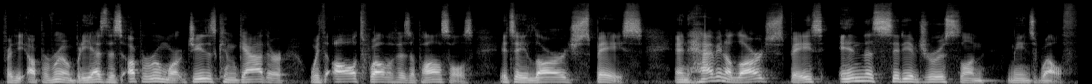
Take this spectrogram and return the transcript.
for the upper room. But he has this upper room where Jesus can gather with all 12 of his apostles. It's a large space. And having a large space in the city of Jerusalem means wealth.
